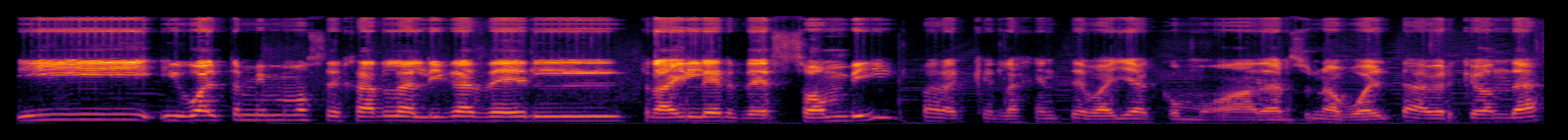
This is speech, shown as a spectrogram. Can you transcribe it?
Y igual también vamos a dejar la liga del tráiler de Zombie para que la gente vaya como a darse una vuelta a ver qué onda.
